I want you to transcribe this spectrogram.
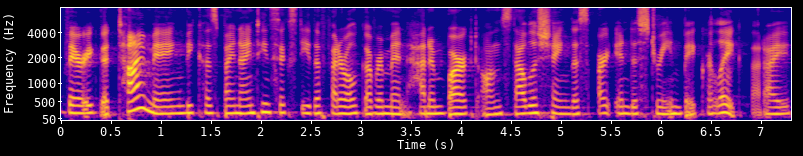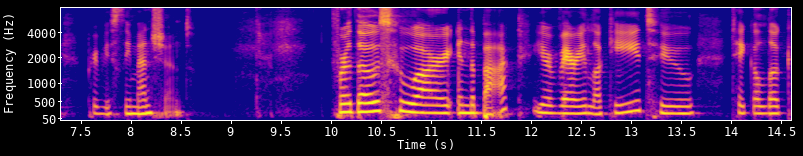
very good timing because by 1960, the federal government had embarked on establishing this art industry in Baker Lake that I previously mentioned. For those who are in the back, you're very lucky to take a look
